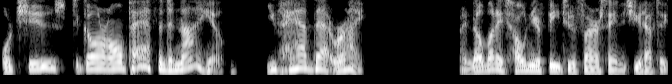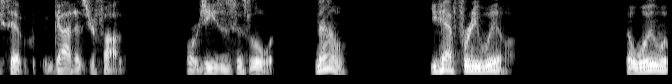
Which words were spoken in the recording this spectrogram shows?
Or choose to go our own path and deny him. You have that right. right. Nobody's holding your feet to the fire saying that you have to accept God as your father or Jesus as Lord. No, you have free will. But we,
